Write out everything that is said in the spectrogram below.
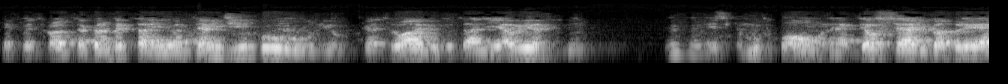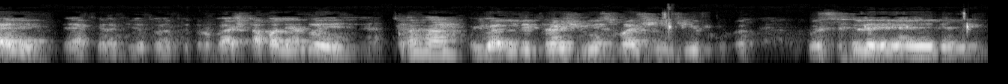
que é petróleo da Grã-Bretanha. Eu até indico o livro Petróleo, do Daniel Irving. Uhum. Esse que é muito bom, né? Até o Sérgio Gabrielli, né, que era diretor da Petrobras, estava lendo ele, né? Uhum. Eu já li ele três vezes, mas indico. Você leia ele aí.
